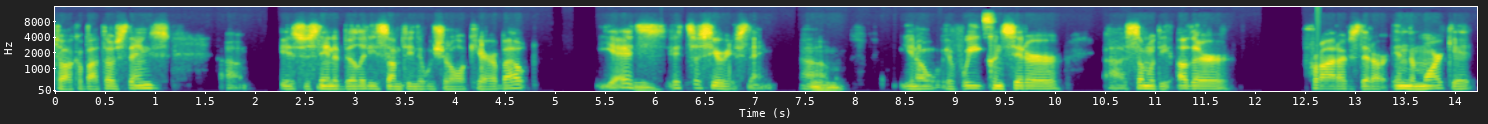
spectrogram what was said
talk about those things. Um, is sustainability something that we should all care about? Yeah, it's mm. it's a serious thing. Um, mm you know, if we consider uh, some of the other products that are in the market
